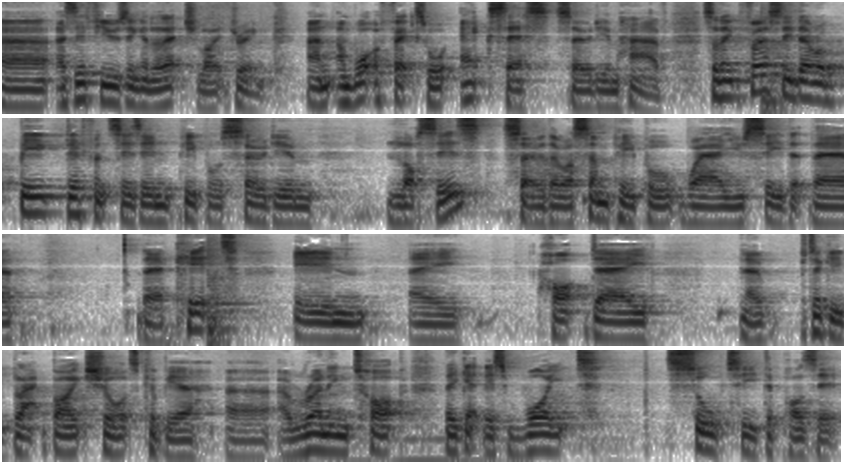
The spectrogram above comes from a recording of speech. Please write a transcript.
uh, as if using an electrolyte drink, and, and what effects will excess sodium have? So, I think firstly, there are big differences in people's sodium losses. So, there are some people where you see that their their kit in a hot day, you know, particularly black bike shorts, could be a, a, a running top. They get this white salty deposit,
